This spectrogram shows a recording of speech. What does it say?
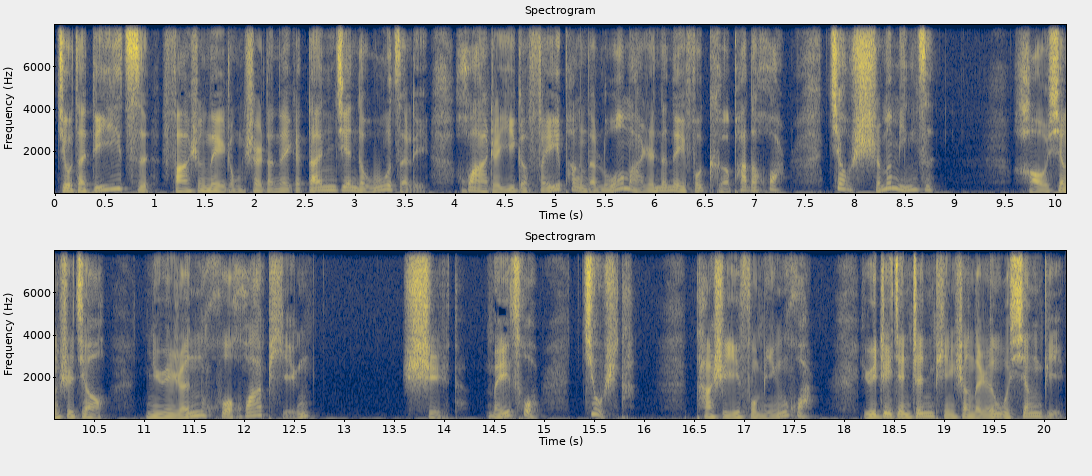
就在第一次发生那种事儿的那个单间的屋子里，画着一个肥胖的罗马人的那幅可怕的画，叫什么名字？好像是叫《女人或花瓶》。是的，没错，就是它。它是一幅名画，与这件珍品上的人物相比，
